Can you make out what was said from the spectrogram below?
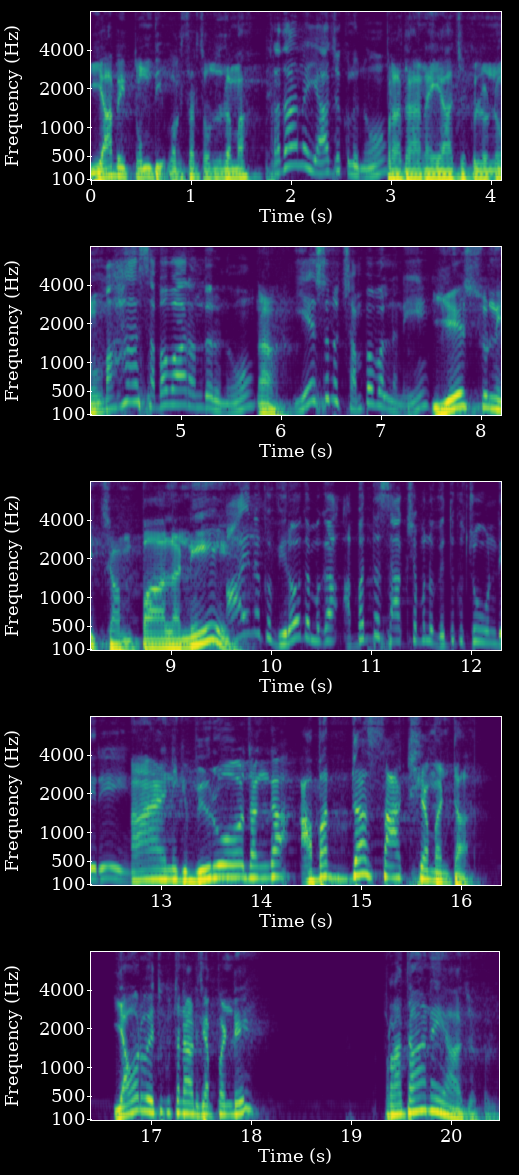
యాభై తొమ్మిది. ఒకసారి చదువుదామా? ప్రధాన యాజకులను ప్రధాన యాజకులను. మహాసభ వారందరూ. యేసును చంపవలనని యేసుని చంపాలని ఆయనకు విరోధముగా అబద్ధ సాక్ష్యమును వెతుకుచూ ఉండిరి. ఆయనకి విరోధంగా అబద్ధ సాక్ష్యం అంట ఎవరు వెతుకుతున్నారు చెప్పండి? ప్రధాన యాజకులు.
